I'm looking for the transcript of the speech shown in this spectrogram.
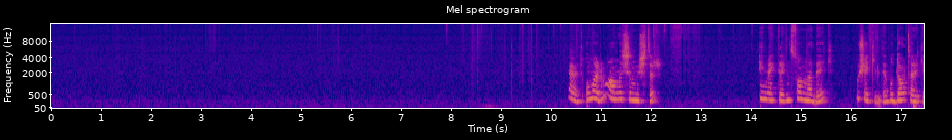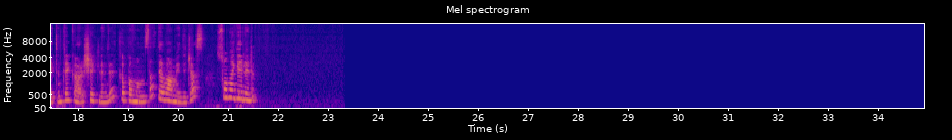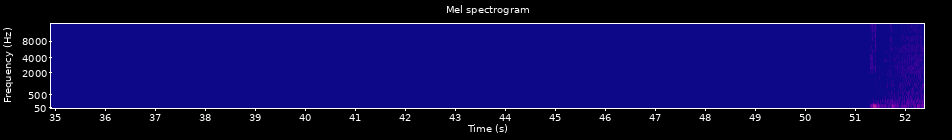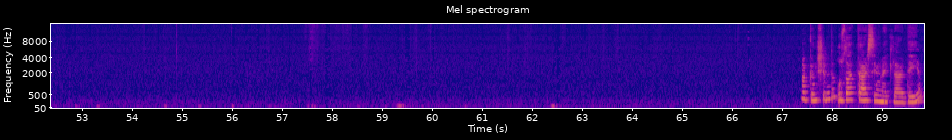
Evet, umarım anlaşılmıştır. İlmeklerin sonuna dek bu şekilde bu dört hareketin tekrar şeklinde kapamamıza devam edeceğiz. Sona gelelim. Bakın şimdi uzak ters ilmeklerdeyim.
